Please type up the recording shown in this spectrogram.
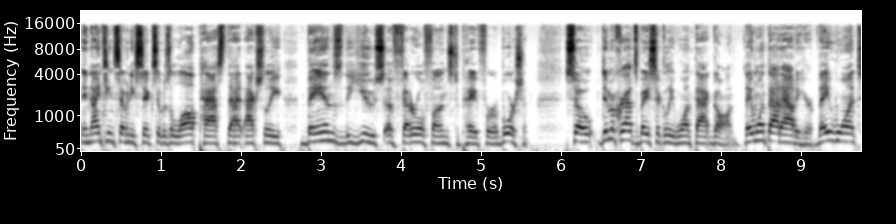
in 1976 it was a law passed that actually bans the use of federal funds to pay for abortion. So Democrats basically want that gone. They want that out of here. They want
